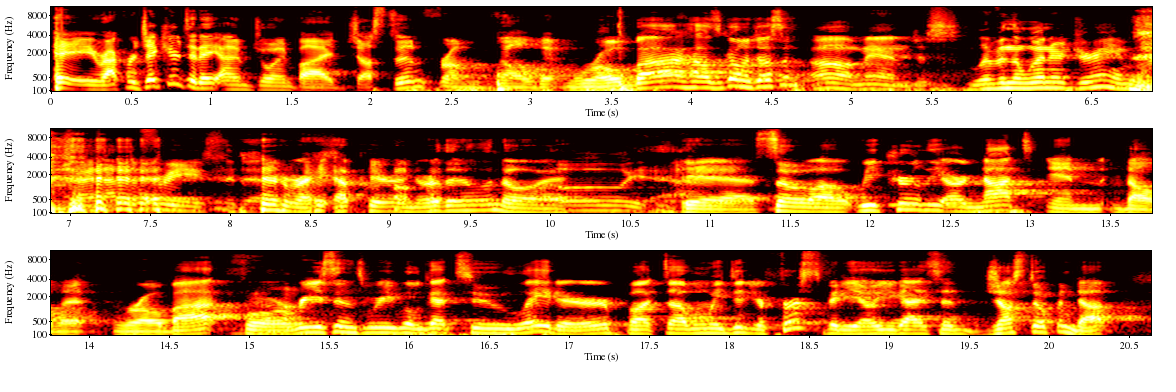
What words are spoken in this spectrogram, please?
Hey, Rapper Jake here. Today I'm joined by Justin from Velvet Robot. How's it going, Justin? Oh man, just living the winter dream. Trying not to freeze today. right up here in Northern Illinois. Oh yeah. Yeah, so uh, we currently are not in Velvet Robot for Yeah. reasons we will get to later. But uh, when we did your first video, you guys had just opened up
